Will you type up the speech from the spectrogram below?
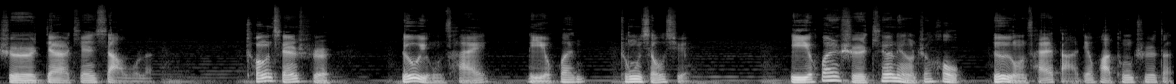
是第二天下午了，床前是刘永才、李欢、钟小雪。李欢是天亮之后刘永才打电话通知的，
